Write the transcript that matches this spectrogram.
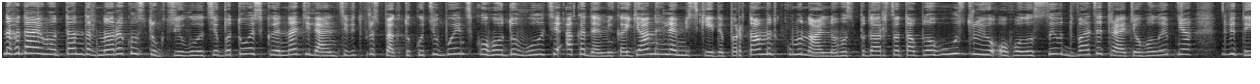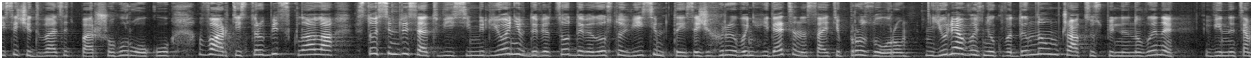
Нагадаємо, тендер на реконструкцію вулиці Батойської на ділянці від проспекту Коцюбинського до вулиці Академіка Янгеля міський департамент комунального господарства та благоустрою оголосив 23 липня 2021 року. Вартість робіт склала 178 мільйонів 998 тисяч гривень. Йдеться на сайті Прозоро. Юлія Вознюк, Вадим Наумчак, Суспільне новини, Вінниця.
